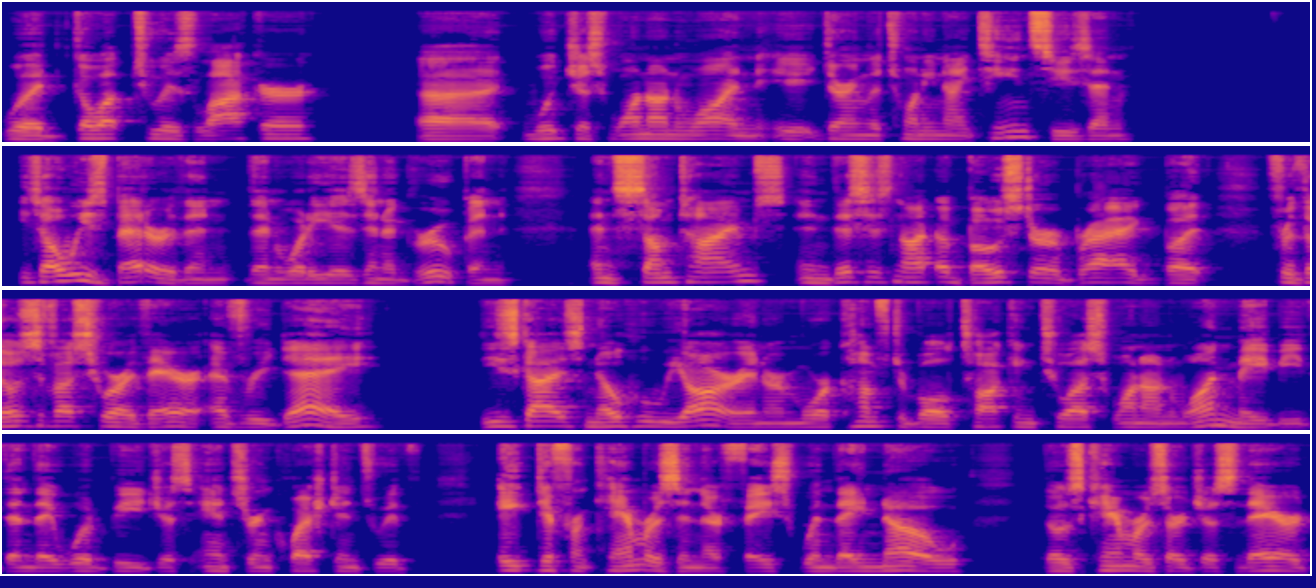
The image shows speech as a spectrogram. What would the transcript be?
would go up to his locker uh, with just one on one during the 2019 season, he's always better than than what he is in a group. And and sometimes, and this is not a boast or a brag, but for those of us who are there every day, these guys know who we are and are more comfortable talking to us one on one, maybe than they would be just answering questions with eight different cameras in their face when they know those cameras are just there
